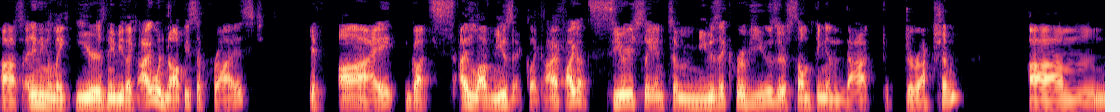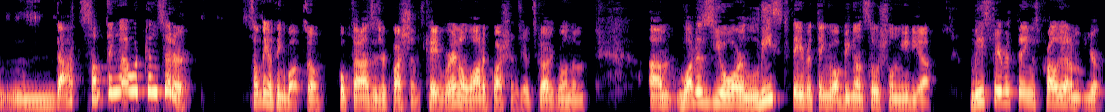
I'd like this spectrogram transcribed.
Uh, so anything with my ears, maybe like I would not be surprised if I got, I love music. Like if I got seriously into music reviews or something in that direction, um, that's something I would consider. Something I think about. So hope that answers your questions. Okay, we're in a lot of questions here. Let's go on them. Um, what is your least favorite thing about being on social media? Least favorite thing is probably that your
